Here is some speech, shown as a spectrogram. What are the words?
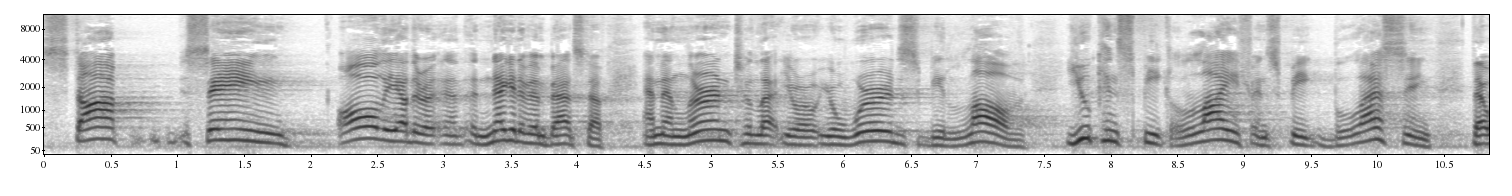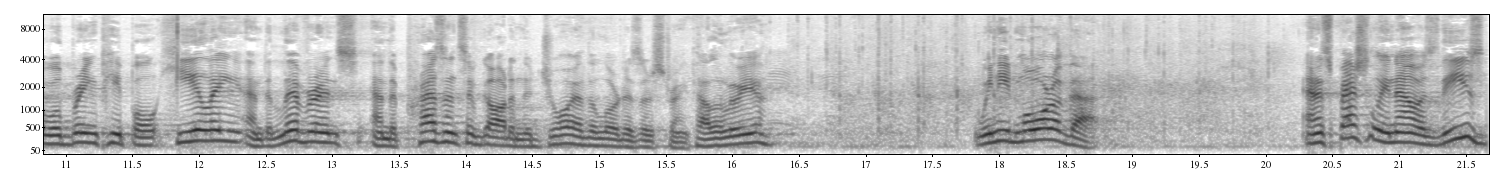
Stop saying all the other uh, negative and bad stuff, and then learn to let your, your words be love. You can speak life and speak blessing that will bring people healing and deliverance and the presence of God and the joy of the Lord as their strength. Hallelujah. We need more of that. And especially now, as these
